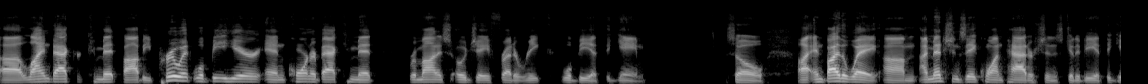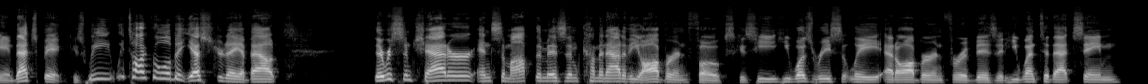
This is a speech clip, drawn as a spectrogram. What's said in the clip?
Uh, linebacker commit Bobby Pruitt will be here, and cornerback commit Romanis OJ Frederique will be at the game. So, uh, and by the way, um, I mentioned Zaquan Patterson is going to be at the game. That's big because we we talked a little bit yesterday about there was some chatter and some optimism coming out of the Auburn folks because he he was recently at Auburn for a visit. He went to that same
